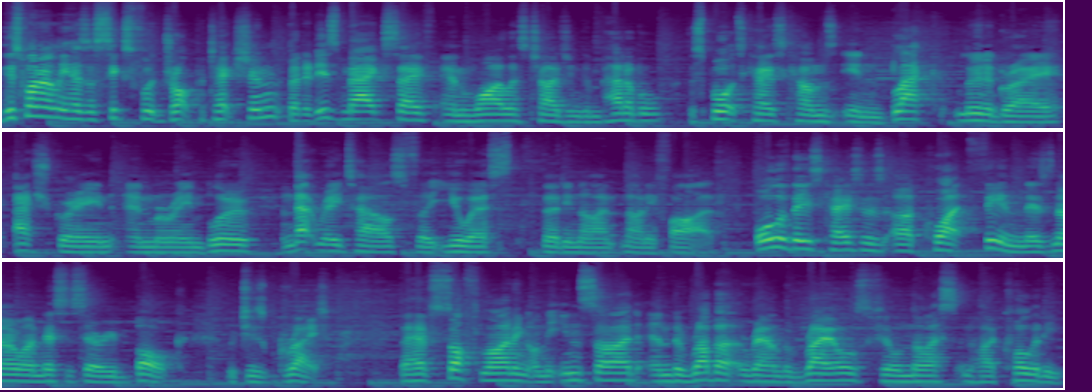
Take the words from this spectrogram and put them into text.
This one only has a six foot drop protection, but it is MagSafe and wireless charging compatible. The sports case comes in black, lunar gray, ash green, and marine blue, and that retails for US $39.95. All of these cases are quite thin, there's no unnecessary bulk, which is great. They have soft lining on the inside and the rubber around the rails feel nice and high quality.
